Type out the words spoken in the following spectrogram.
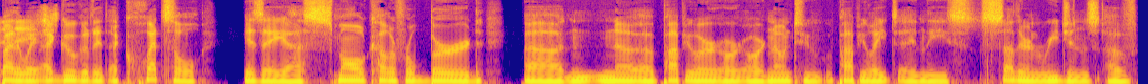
By the way, It's I googled it. A quetzal is a uh, small, colorful bird, uh, n- no, uh, popular or, or known to populate in the southern regions of,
